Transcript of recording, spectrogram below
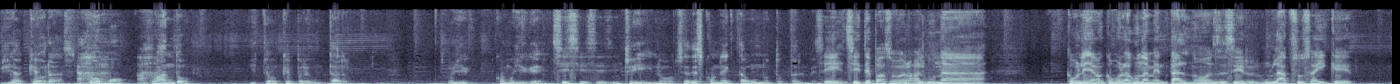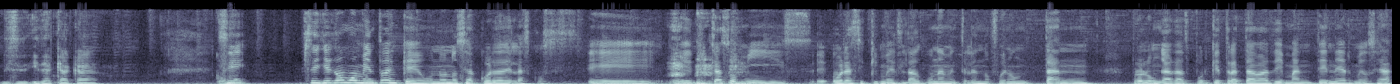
¿y a qué horas? Ajá, ¿Cómo? ajá. ¿Cuándo? Y tengo que preguntar, oye, ¿cómo llegué? Sí, sí, sí, sí. Sí, ¿no? Se desconecta uno totalmente. Sí, sí te pasó, ¿no? Alguna, ¿cómo le llaman? Como laguna mental, ¿no? Es decir, un lapsus ahí que dices, ¿y de acá a acá? ¿Cómo? Sí, sí, llega un momento en que uno no se acuerda de las cosas. Eh, en mi caso, mis, eh, ahora sí que mis lagunas mentales no fueron tan, prolongadas porque trataba de mantenerme, o sea,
